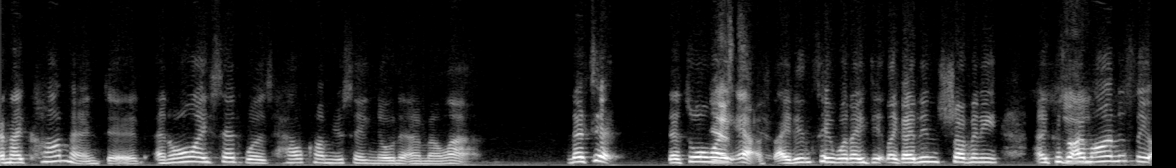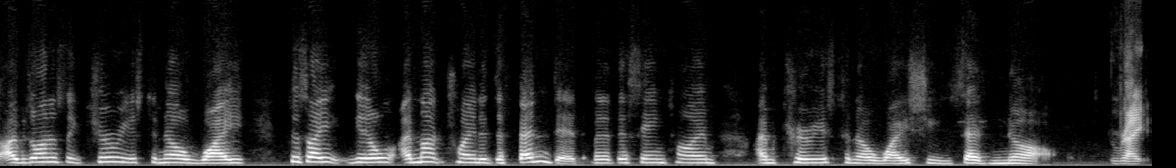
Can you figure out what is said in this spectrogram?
and i commented and all i said was how come you're saying no to mlm that's it that's all Yes. i asked i didn't say what i did like i didn't shove any because Mm. i'm honestly i was honestly curious to know why because I, you know, I'm not trying to defend it, but at the same time, I'm curious to know why she said no. Right.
